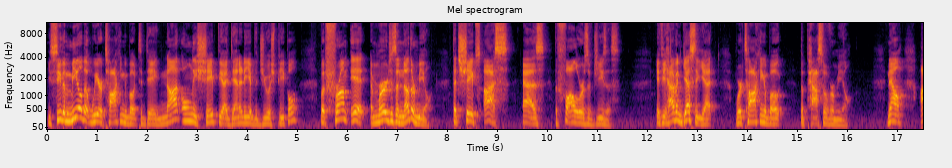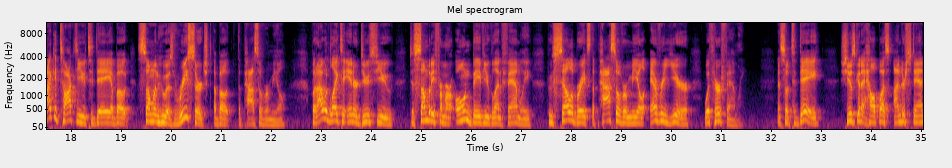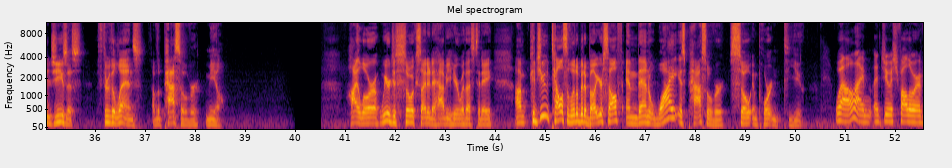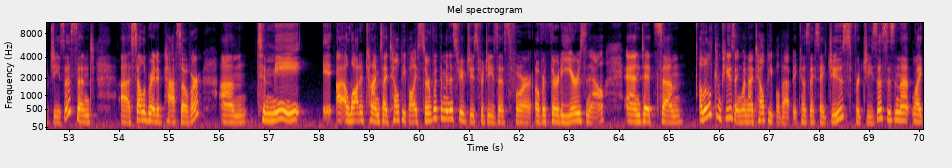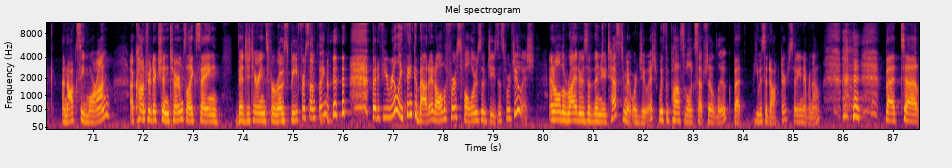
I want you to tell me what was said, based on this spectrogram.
You see, the meal that we are talking about today not only shaped the identity of the Jewish people, but from it emerges another meal that shapes us as the followers of Jesus. If you haven't guessed it yet, we're talking about the Passover meal. Now, I could talk to you today about someone who has researched about the Passover meal, but I would like to introduce you to somebody from our own Bayview Glen family who celebrates the Passover meal every year with her family. And so today, she is going to help us understand Jesus through the lens of the Passover meal. Hi, Laura. We are just so excited to have you here with us today. Um, could you tell us a little bit about yourself and then why is Passover so important to you? Well, I'm a Jewish follower of Jesus and uh, celebrated Passover. Um, to me, it, a lot of times I tell people I serve with the Ministry of Jews for Jesus for over 30 years now, and it's um, a little confusing when I tell people that because they say Jews for Jesus. Isn't that like an oxymoron? A contradiction in terms like saying vegetarians for roast beef or something? but if you really think about it, all the first followers of Jesus were Jewish. And all the writers of the New Testament were Jewish, with the possible exception of Luke, but he was a doctor, so you never know. but uh,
